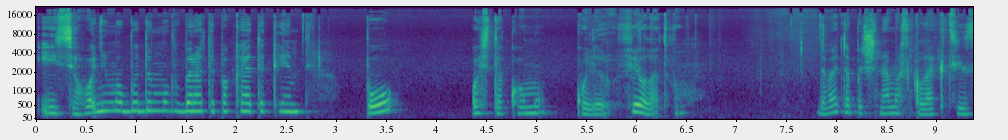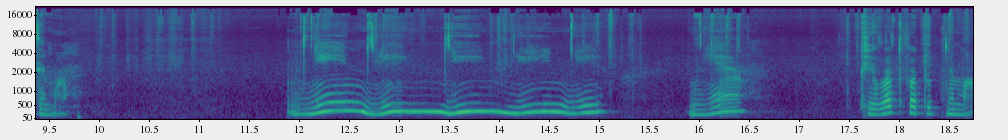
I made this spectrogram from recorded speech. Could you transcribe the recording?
І сьогодні ми будемо вибирати пакетики по ось такому кольору фіолетовому. Давайте почнемо з колекції зима. Ні, ні, ні, ні, ні, ні. Фіолетова тут нема.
